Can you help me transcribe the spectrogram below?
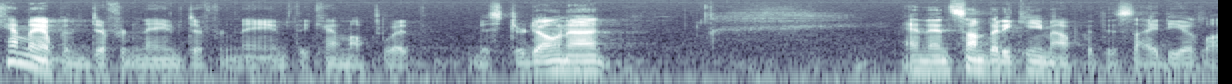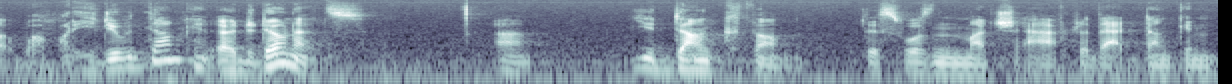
coming up with different names, different names. They came up with Mr. Donut. And then somebody came up with this idea of like, well, what do you do with Dunkin', uh, donuts? Um, you dunk them. This wasn't much after that Dunkin'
